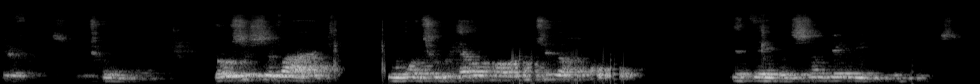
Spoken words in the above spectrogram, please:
difference between them. Those who survived were ones who held on to the hope that they would someday be released.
